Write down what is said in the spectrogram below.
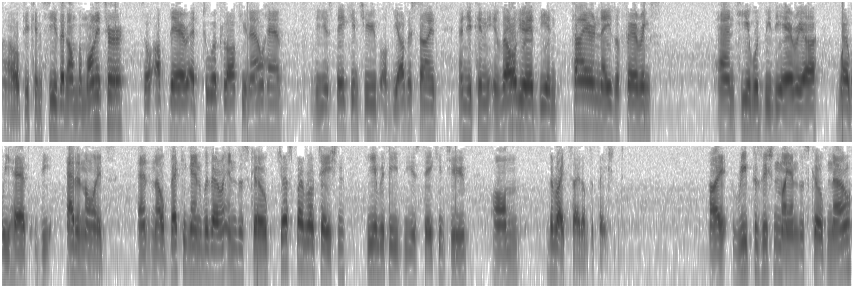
I hope you can see that on the monitor. So up there at 2 o'clock, you now have the eustachian tube of the other side, and you can evaluate the entire nasopharynx. And here would be the area where we had the adenoids. And now back again with our endoscope, just by rotation, here we see the eustachian tube on the right side of the patient. I reposition my endoscope now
